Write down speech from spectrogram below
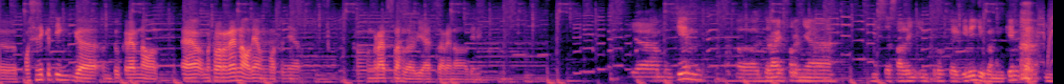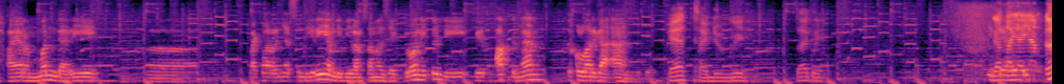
uh, posisi ketiga untuk Renault. Eh McLaren Renault ya maksudnya. Congrats lah luar biasa Renault ini. Ya mungkin uh, drivernya bisa saling improve kayak gini juga mungkin environment dari uh, McLarennya sendiri yang dibilang sama Zac Brown itu di build up dengan kekeluargaan gitu. Yes, I do agree. Exactly. Nggak kayak yang um.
